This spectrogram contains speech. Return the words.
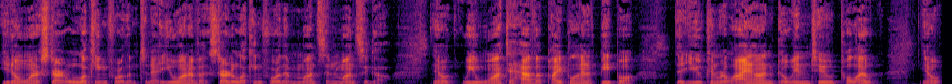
you don't want to start looking for them today. You want to start looking for them months and months ago. You know, we want to have a pipeline of people that you can rely on, go into, pull out. You know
